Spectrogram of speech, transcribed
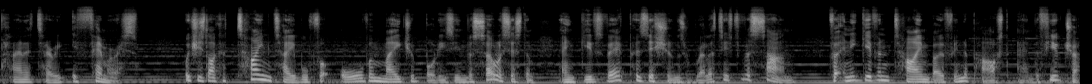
planetary ephemeris, which is like a timetable for all the major bodies in the solar system and gives their positions relative to the Sun for any given time both in the past and the future.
